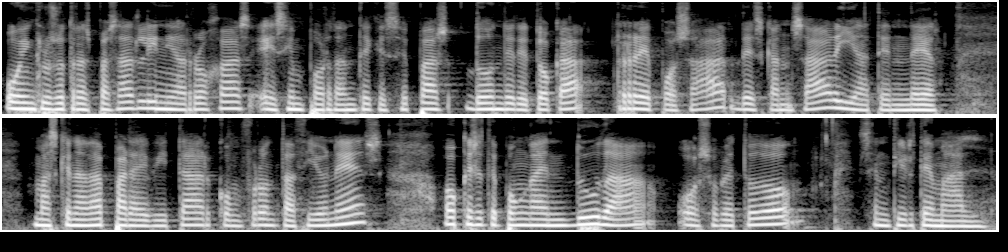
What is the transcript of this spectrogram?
o incluso traspasar líneas rojas, es importante que sepas dónde te toca reposar, descansar y atender más que nada para evitar confrontaciones o que se te ponga en duda o sobre todo sentirte mal.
